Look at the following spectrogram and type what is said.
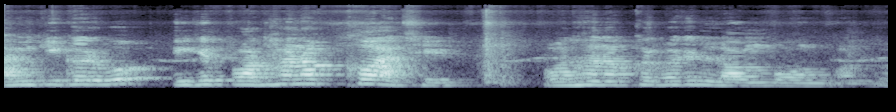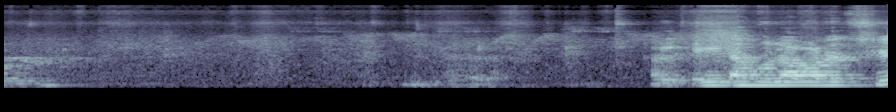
আমি কি করব? এই যে প্রধান অক্ষ আছে, প্রধান অক্ষর কাছে লম্ব অঙ্কন করব। তাহলে এইটা হলো আবার হচ্ছে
